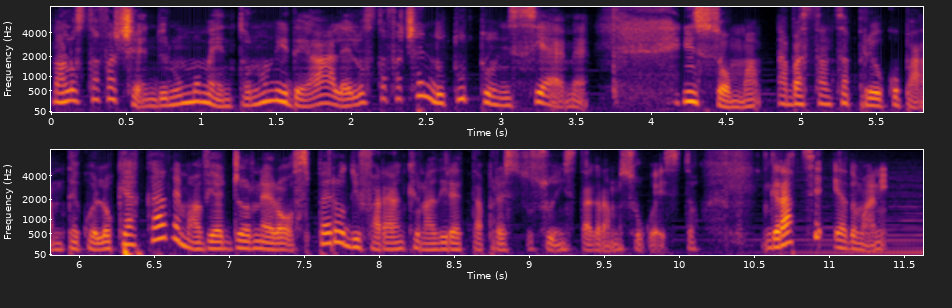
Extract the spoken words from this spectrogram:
ma lo sta facendo in un momento non ideale, lo sta facendo tutto insieme. Insomma, abbastanza preoccupante quello che accade, ma vi aggiornerò. Spero di fare anche una diretta presto su Instagram su questo. Grazie e a domani.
